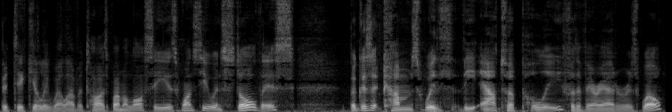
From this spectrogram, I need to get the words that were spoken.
particularly well advertised by Malossi is once you install this, because it comes with the outer pulley for the variator as well,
